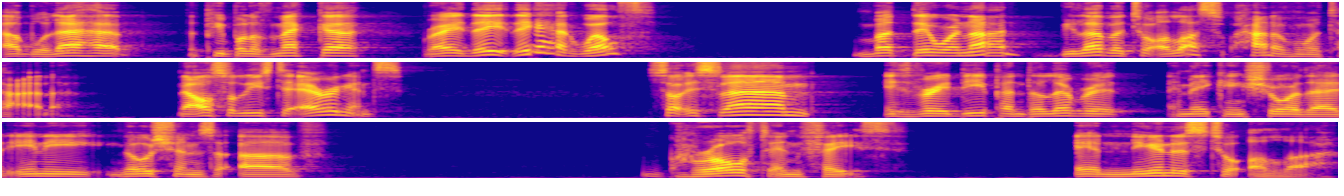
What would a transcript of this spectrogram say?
Abu Lahab, the people of Mecca, right? They, they had wealth, but they were not beloved to Allah subhanahu wa ta'ala. That also leads to arrogance. So Islam is very deep and deliberate in making sure that any notions of growth in faith and nearness to Allah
